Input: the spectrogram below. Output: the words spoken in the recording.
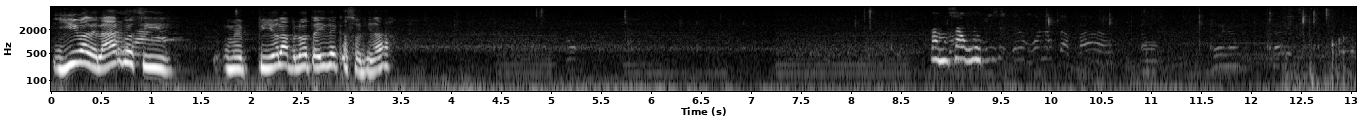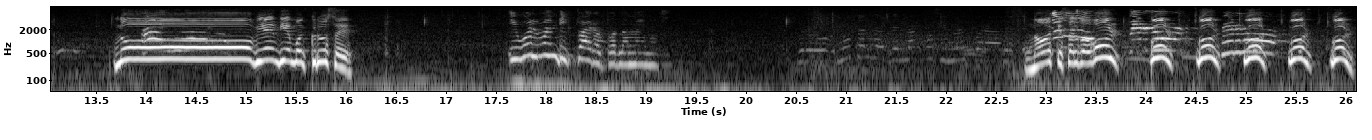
Y iba de largo si me pilló la pelota ahí de casualidad. Vamos, Agus. Dice tres buenas tapadas. ¡No! Bien, bien, buen cruce. Y vuelvo en disparo, por lo menos. No es que salgo gol. Gol, gol, gol, gol, gol.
